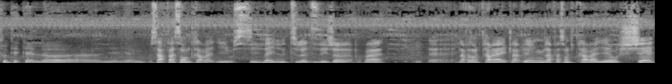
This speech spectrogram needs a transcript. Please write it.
tout était là. euh, il y a- Sa façon de travailler aussi, ben, il- tu l'as dit déjà, papa, euh, la façon qu'il travaillait avec la vigne, la façon qu'il travaillait au chai,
